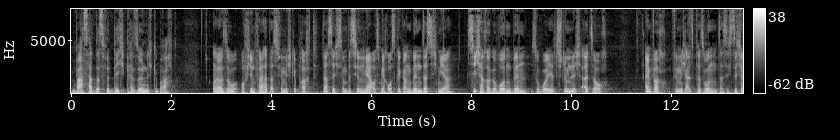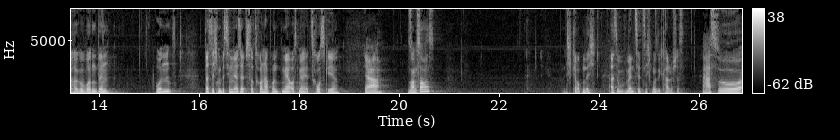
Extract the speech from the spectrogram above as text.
was hat das für dich persönlich gebracht? Also auf jeden Fall hat das für mich gebracht, dass ich so ein bisschen mehr aus mir rausgegangen bin, dass ich mir sicherer geworden bin, sowohl jetzt stimmlich als auch einfach für mich als Person, dass ich sicherer geworden bin und dass ich ein bisschen mehr Selbstvertrauen habe und mehr aus mir jetzt rausgehe. Ja. Sonst noch was? Ich glaube nicht. Also wenn es jetzt nicht musikalisch ist. Hast du,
